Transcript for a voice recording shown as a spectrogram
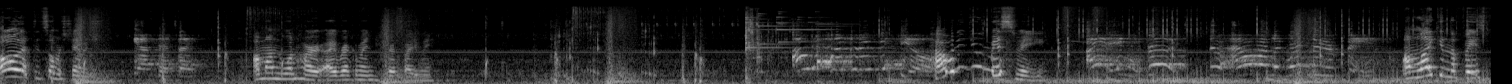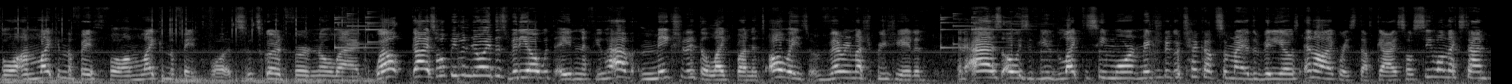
Oh, that did so much damage. Yeah, I'm dead, but I'm on one heart. I recommend you try fighting me. Oh, how did I miss you? How did you miss me? I'm liking the faithful. I'm liking the faithful. I'm liking the faithful. It's it's good for no lag. Well, guys, hope you've enjoyed this video with Aiden. If you have, make sure to hit the like button. It's always very much appreciated. And as always, if you'd like to see more, make sure to go check out some of my other videos and all that great stuff, guys. So I'll see you all next time.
